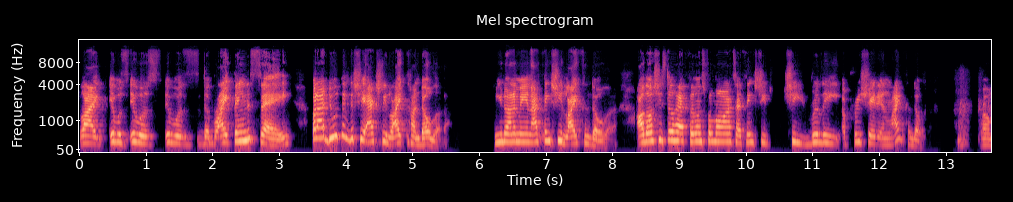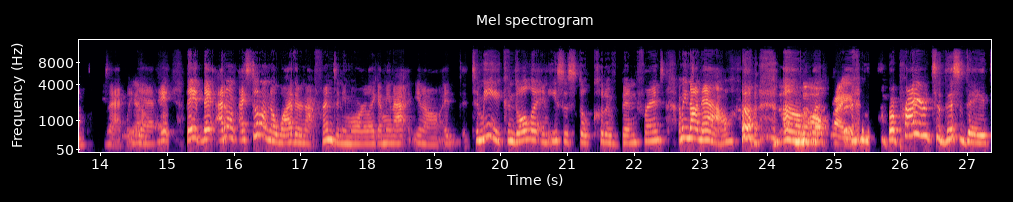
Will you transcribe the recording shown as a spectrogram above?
Like it was, it was, it was the right thing to say. But I do think that she actually liked Condola. You know what I mean? I think she liked Condola although she still had feelings for Lawrence, I think she she really appreciated and liked Condola. Um, exactly. Yeah. yeah. They, they, they, I don't, I still don't know why they're not friends anymore. Like, I mean, I, you know, it, to me, Condola and Issa still could have been friends. I mean, not now. um, no, but, right. But prior to this date,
